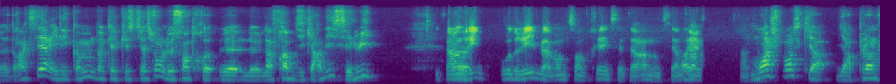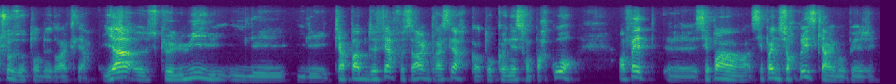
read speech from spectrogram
euh, Draxler, il est quand même dans quelques situations. Le centre, la frappe d'Icardi, c'est lui. Il fait un euh, dribble, beau dribble avant de centrer, etc. Donc c'est intéressant. Moi, je pense qu'il y, a plein de choses autour de Draxler. Il y a euh, ce que lui, il est, capable de faire. Il faut savoir que Draxler, quand on connaît son parcours, en fait, euh, ce n'est pas, une surprise qui arrive au PSG.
